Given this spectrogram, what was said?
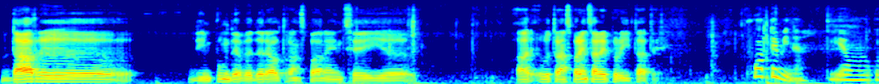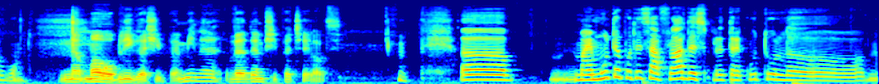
dar uh, din punct de vedere al transparenței, uh, are, transparența are prioritate. Foarte bine, e un lucru bun. Ne- Mă obligă și pe mine, vedem și pe ceilalți. Uh, mai multe puteți afla despre trecutul uh,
